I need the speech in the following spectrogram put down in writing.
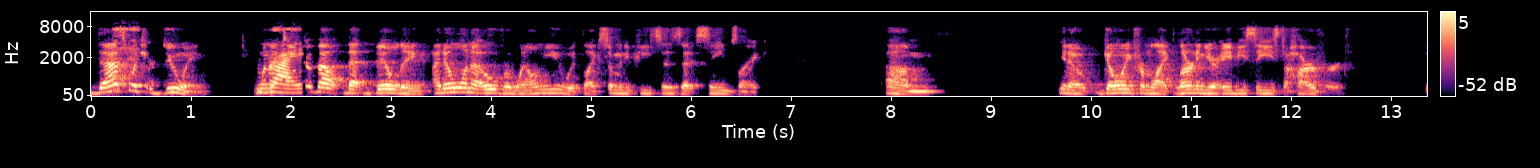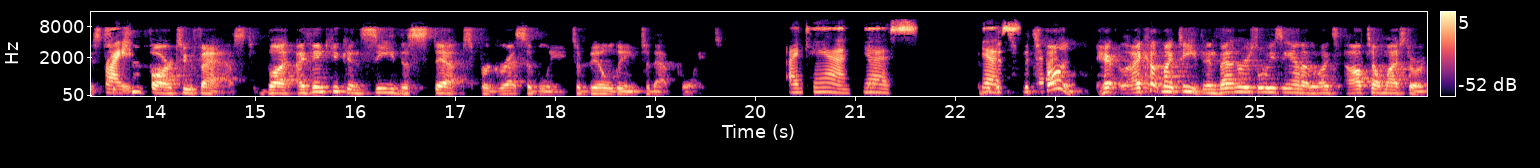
That's what you're doing. When I talk about that building, I don't want to overwhelm you with like so many pieces that it seems like, um, you know, going from like learning your ABCs to Harvard is too, Right. too far too fast. But I think you can see the steps progressively to building to that point. I can. Yes. Yes. it's fun. Hair- I cut my teeth in Baton Rouge, Louisiana. I'll tell my story.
